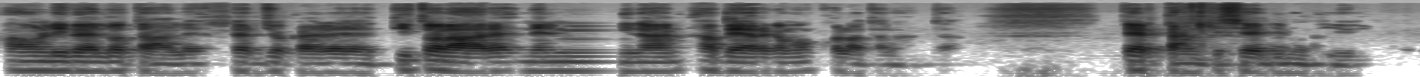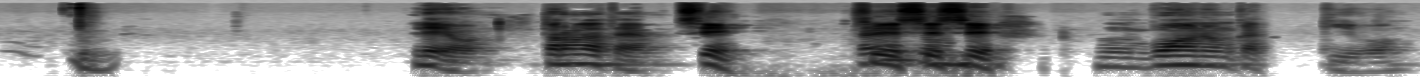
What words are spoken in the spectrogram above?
a un livello tale per giocare titolare nel Milan a Bergamo con l'Atalanta per tanti seri motivi. Leo, torno da te. Sì, sì, sì, un, sì. Un buono e un cattivo.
